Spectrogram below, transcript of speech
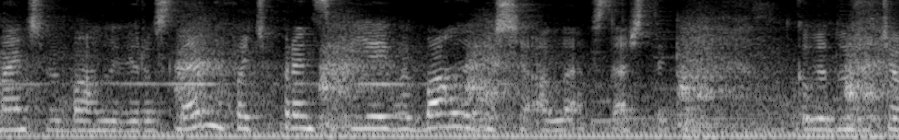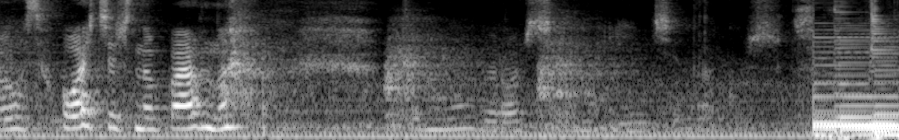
менш вибагливі рослини, хоч в принципі є і вибагливіші, але все ж таки, коли дуже чогось хочеш, напевно, тому вирощуємо інші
